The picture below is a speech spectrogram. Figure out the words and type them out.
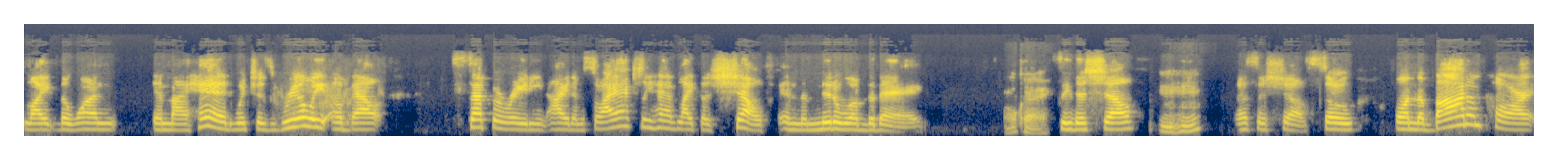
like the one in my head, which is really about separating items. So I actually have like a shelf in the middle of the bag. Okay. See this shelf? Mm-hmm. That's a shelf. So on the bottom part,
